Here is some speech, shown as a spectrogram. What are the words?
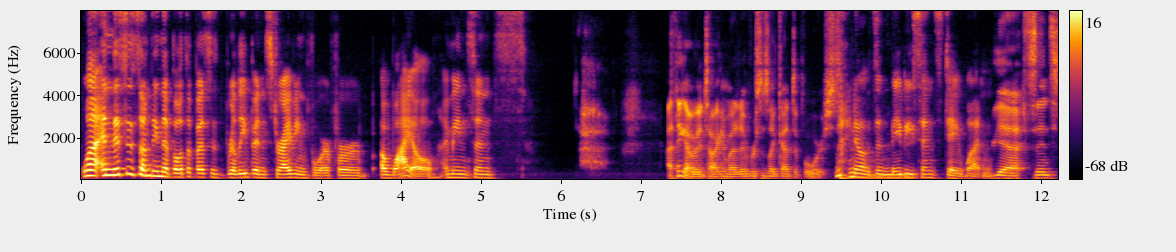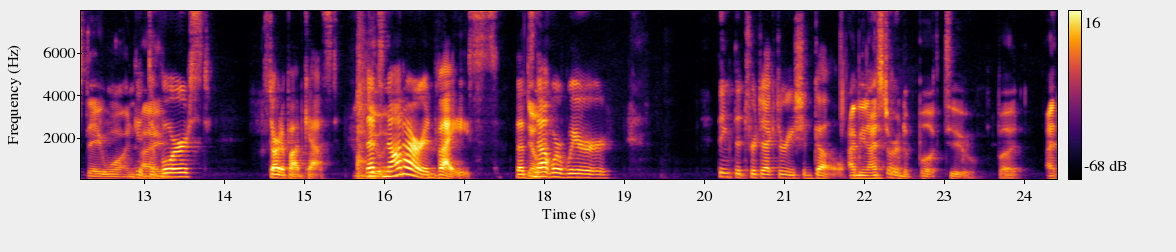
well, and this is something that both of us have really been striving for for a while. I mean, since I think I've been talking about it ever since I got divorced. I know, it's maybe mm-hmm. since day one. Yeah, since day one. Get I- divorced, start a podcast. do That's it. not our advice. That's Don't. not where we're think the trajectory should go. I mean, I started a book too, but I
